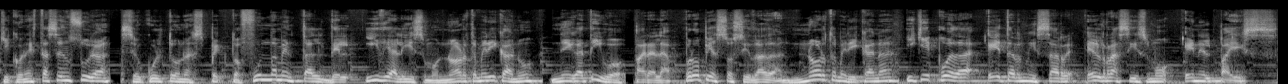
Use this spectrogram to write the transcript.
que con esta censura se oculta un aspecto fundamental del idealismo norteamericano negativo para la propia sociedad norteamericana y que pueda eternizar el racismo en el país.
